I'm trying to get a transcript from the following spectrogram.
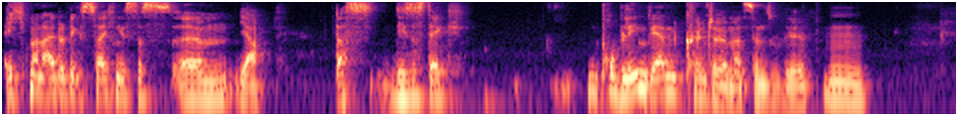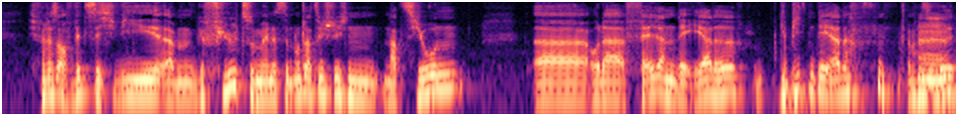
echt mal ein eindeutiges Zeichen ist, dass, ähm, ja, dass dieses Deck ein Problem werden könnte, wenn man es denn so will. Hm. Ich finde das auch witzig, wie ähm, gefühlt zumindest in unterschiedlichen Nationen äh, oder Feldern der Erde, Gebieten der Erde, wenn man mhm. so will,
